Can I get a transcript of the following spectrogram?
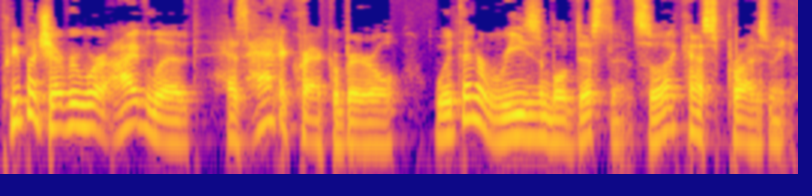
Pretty much everywhere I've lived has had a Cracker Barrel within a reasonable distance, so that kind of surprised me.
